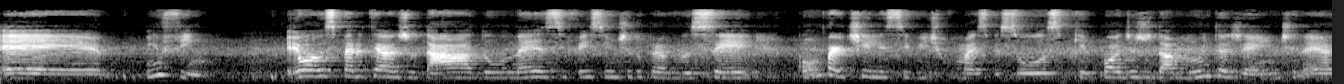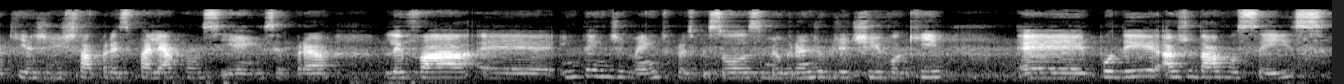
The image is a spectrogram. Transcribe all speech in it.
É, enfim, eu espero ter ajudado, né? Se fez sentido para você, compartilhe esse vídeo com mais pessoas, porque pode ajudar muita gente, né? Aqui a gente está para espalhar consciência, para levar é, entendimento para as pessoas. Meu grande objetivo aqui é poder ajudar vocês.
